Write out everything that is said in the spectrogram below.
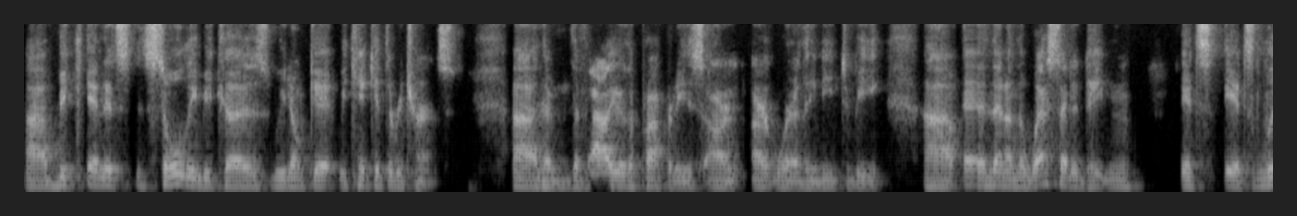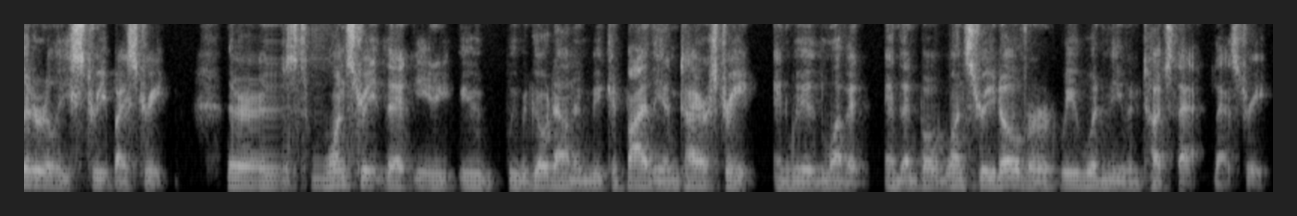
uh, and it's it's solely because we don't get we can't get the returns. Uh, the, the value of the properties aren't aren't where they need to be. Uh, and then on the west side of Dayton, it's it's literally street by street. There's one street that you, you we would go down and we could buy the entire street and we would love it. And then but one street over, we wouldn't even touch that that street.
